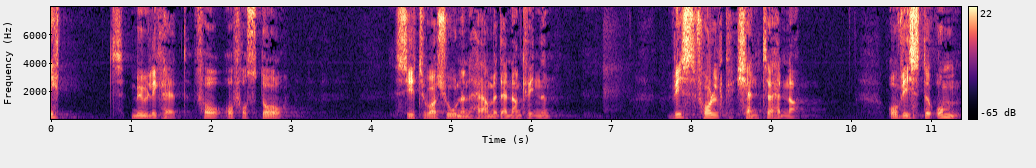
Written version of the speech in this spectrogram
litt mulighet for å forstå situasjonen her med denne kvinnen. Hvis folk kjente henne og visste om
